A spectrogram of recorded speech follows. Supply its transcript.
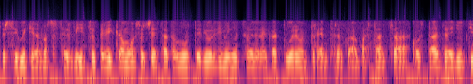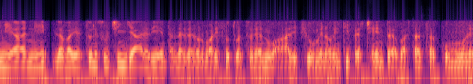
perseguiti dal nostro servizio. Per il camoscio c'è stata un'ulteriore diminuzione delle catture, un trend abbastanza costante negli ultimi anni. La variazione sul cinghiale rientra nelle normali fluttuazioni annuali, più o meno 20% è abbastanza comune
